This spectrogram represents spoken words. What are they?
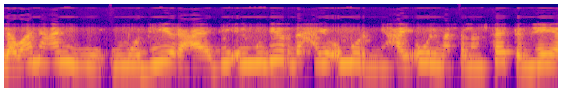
لو أنا عندي مدير عادي المدير ده هيأمرني هيقول مثلا فاتن هي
